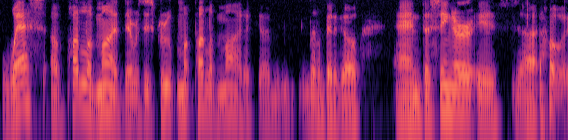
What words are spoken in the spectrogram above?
west of Puddle of Mudd, there was this group Puddle of Mudd a, a, little bit ago, and the singer is. Uh,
